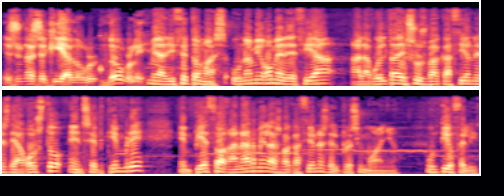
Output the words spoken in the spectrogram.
es una sequía do- doble. Mira, dice Tomás, un amigo me decía a la vuelta de sus vacaciones de agosto, en septiembre empiezo a ganarme las vacaciones del próximo año. Un tío feliz.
